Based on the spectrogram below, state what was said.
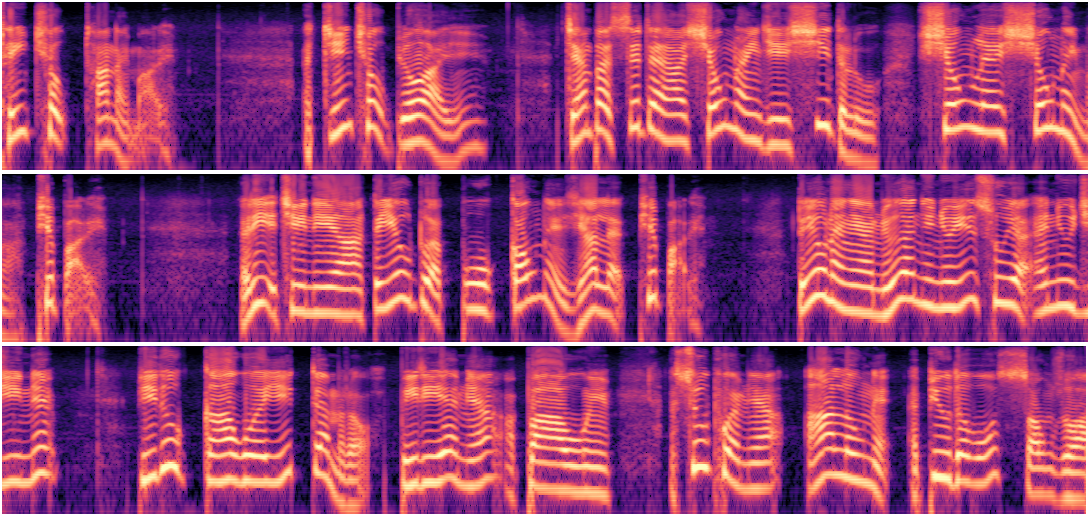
ထိမ့်ချုပ်ထားနိုင်ပါတယ်အကျဉ်းချုပ်ပြောရရင်ကျမ်းဖတ်စစ်တပ်ဟာရှုံးနိုင်ခြေရှိတယ်လို့ရှုံးလဲရှုံးနိုင်မှာဖြစ်ပါတယ်။အဲ့ဒီအခြေအနေဟာတရုတ်အတွက်ပိုကောင်းတဲ့ရလဒ်ဖြစ်ပါတယ်။တရုတ်နိုင်ငံမျိုးသားညီညွတ်ရေးအစိုးရ NUG နဲ့ပြည်သူ့ကာကွယ်ရေးတပ်မတော် PDF များအပါအဝင် အစုဖွဲ့များအားလုံးနဲ့အပြူသဘောဆောင်စွာ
